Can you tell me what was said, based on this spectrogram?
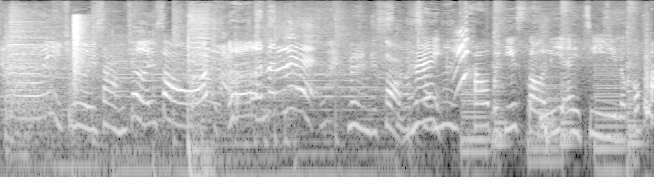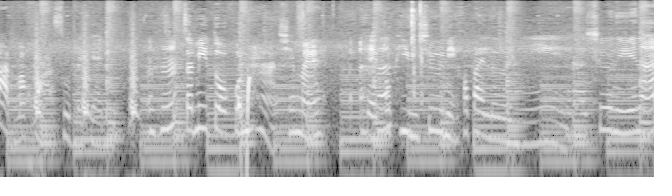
ใช่ เฉยสามเฉยสอน เออ นั่นแหละมาเดี๋ยวสอนให้สอนหน่อยเข้าไปที่สตอรี่ไอจีแล้วก็ปัดมาขวาสุดเลยแกนี่อือฮึจะมีตัวค้นหาใช่ไหมอ่าฮะแกก็พิมพ์ชื่อนี้เข้าไปเลยนี่ ชื่อนี้นะ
